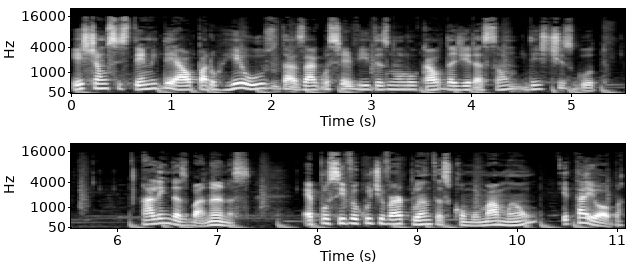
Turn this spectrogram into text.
Este é um sistema ideal para o reuso das águas servidas no local da geração deste esgoto. Além das bananas, é possível cultivar plantas como mamão e taioba,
